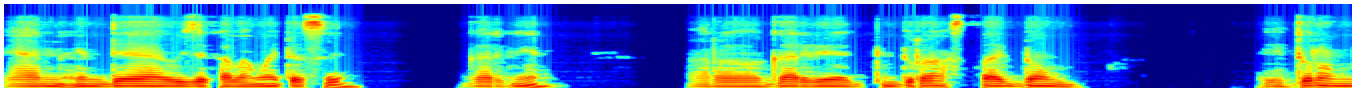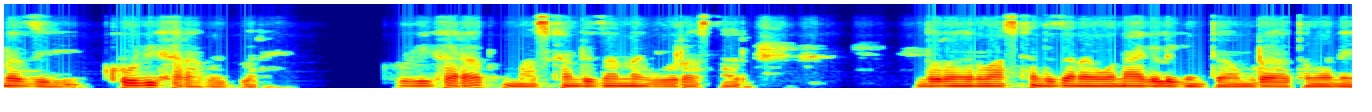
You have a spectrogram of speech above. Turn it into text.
এখন ইন্ডিয়া ওই যে কালাম আইতেছে, গাড়ি নিয়ে। আর গাড়ির কিন্তু রাস্তা একদম, এই দোলনটা যে খুবই খারাপ একবারে। খুবই খারাপ, মাঝখান দিয়ে জানাব রাস্তার। দোলনের মাঝখান দিয়ে জানাব না গেলে কিন্তু আমরা তো মানে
